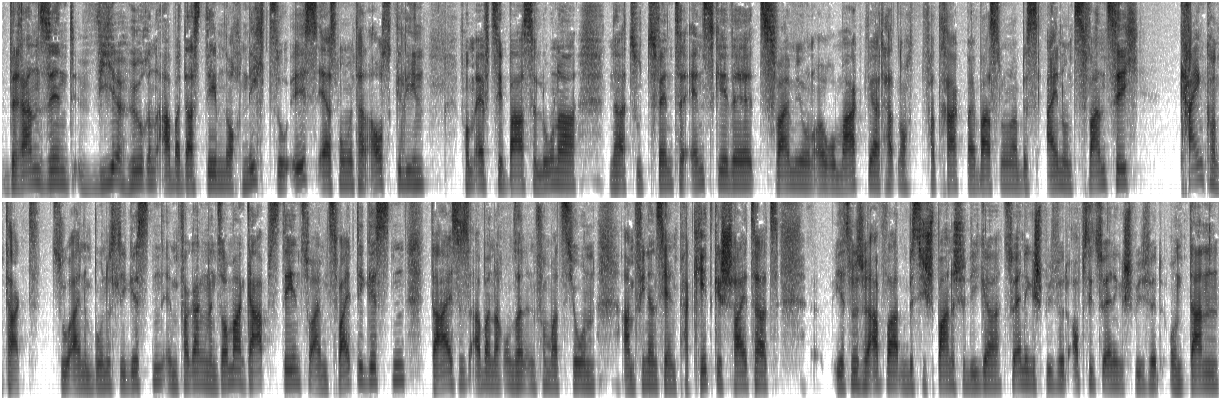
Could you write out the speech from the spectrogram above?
dran sind. Wir hören aber, dass dem noch nicht so ist ist. Er ist momentan ausgeliehen vom FC Barcelona na, zu Twente Enskede. 2 Millionen Euro Marktwert, hat noch Vertrag bei Barcelona bis 21 kein Kontakt zu einem Bundesligisten. Im vergangenen Sommer gab es den zu einem Zweitligisten. Da ist es aber nach unseren Informationen am finanziellen Paket gescheitert. Jetzt müssen wir abwarten, bis die spanische Liga zu Ende gespielt wird, ob sie zu Ende gespielt wird. Und dann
